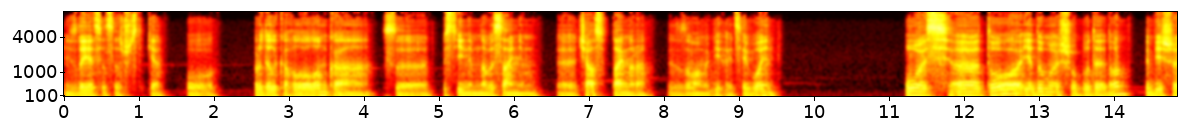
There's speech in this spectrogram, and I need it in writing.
мені здається, це щось таке. Бо бродилка головоломка з постійним нависанням часу, таймера, за вами бігає цей воїн. Ось, е, то я думаю, що буде норм. Тим більше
